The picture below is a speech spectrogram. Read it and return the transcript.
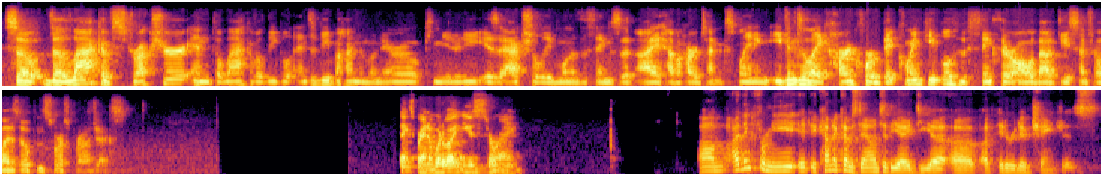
So the lack of structure and the lack of a legal entity behind the Monero community is actually one of the things that I have a hard time explaining, even to like hardcore Bitcoin people who think they're all about decentralized open source projects. Thanks, Brandon. What about you, Sarang? Um, I think for me, it, it kind of comes down to the idea of, of, iterative changes.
